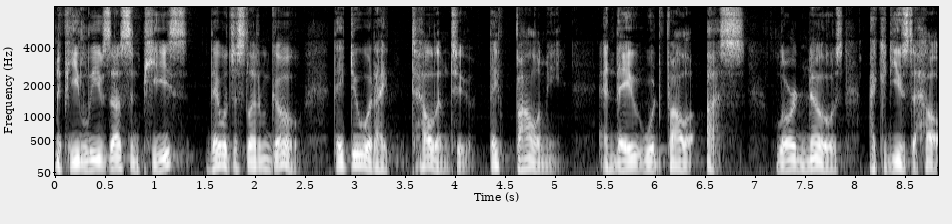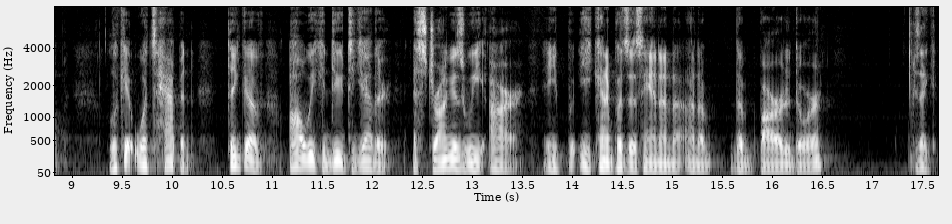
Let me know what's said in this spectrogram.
If he leaves us in peace, they will just let him go. They do what I tell them to. They follow me, and they would follow us. Lord knows I could use the help. Look at what's happened. Think of all we could do together, as strong as we are. And he, he kind of puts his hand on, a, on a, the bar of the door. He's like,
